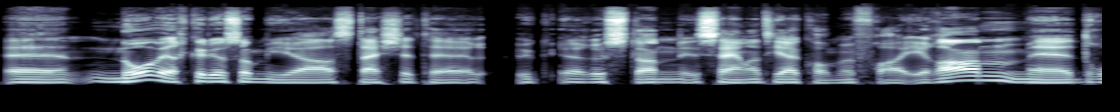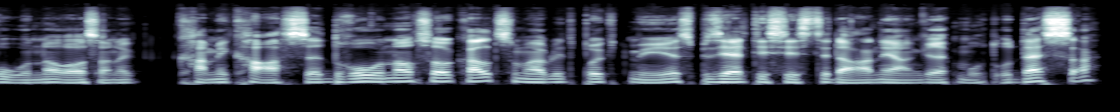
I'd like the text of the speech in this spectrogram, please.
Eh, nå virker det jo så mye av stæsjet til Russland i senere tid har kommet fra Iran, med droner og sånne kamikaze-droner, såkalt, som har blitt brukt mye, spesielt de siste dagene i angrep mot Odessa.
